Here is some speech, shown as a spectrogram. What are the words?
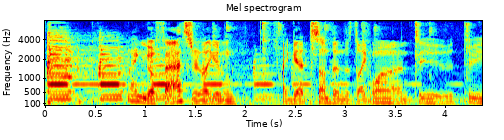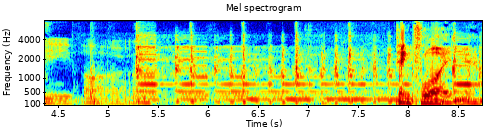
I can go faster, like in, I get something that's like one, two, three, four. Pink Floyd, yeah.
